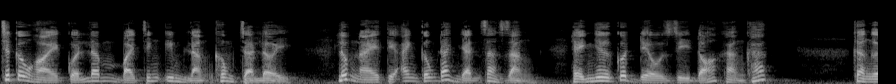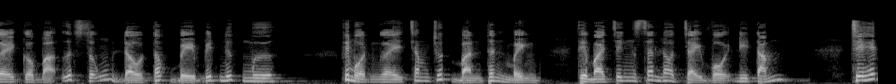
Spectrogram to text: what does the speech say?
Trước câu hỏi của lâm, bà trinh im lặng không trả lời. Lúc này thì anh cũng đã nhận ra rằng, hình như có điều gì đó khang khác cả người của bà ướt sũng, đầu tóc bị bít nước mưa. Khi một người chăm chút bản thân mình, thì bà trinh sẽ lo chạy vội đi tắm. Chưa hết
